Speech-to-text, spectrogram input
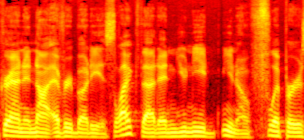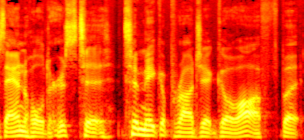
granted, not everybody is like that, and you need you know flippers and holders to to make a project go off. But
